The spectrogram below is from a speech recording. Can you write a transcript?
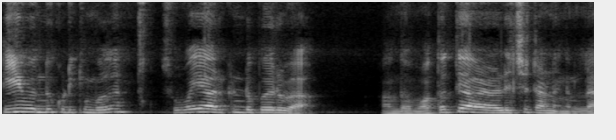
டீ வந்து குடிக்கும்போது சுவையாக இருக்குன்ட்டு போயிடுவ அந்த மொத்தத்தை அழிச்சிட்டானுங்கல்ல.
